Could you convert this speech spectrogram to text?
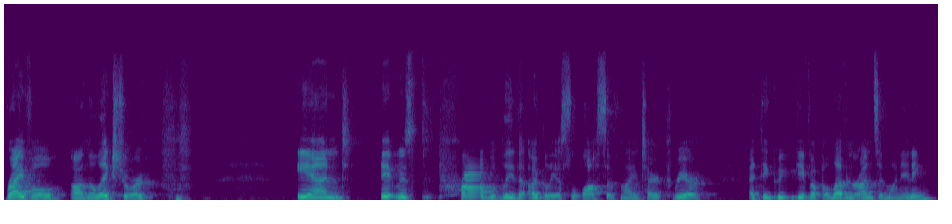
rival on the lakeshore. and it was probably the ugliest loss of my entire career. I think we gave up 11 runs in one inning.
